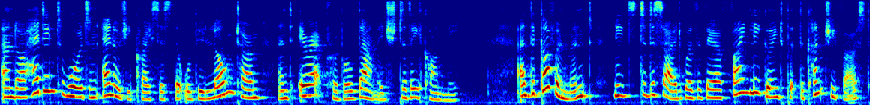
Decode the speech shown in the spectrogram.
and are heading towards an energy crisis that will do long term and irreparable damage to the economy. And the government needs to decide whether they are finally going to put the country first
